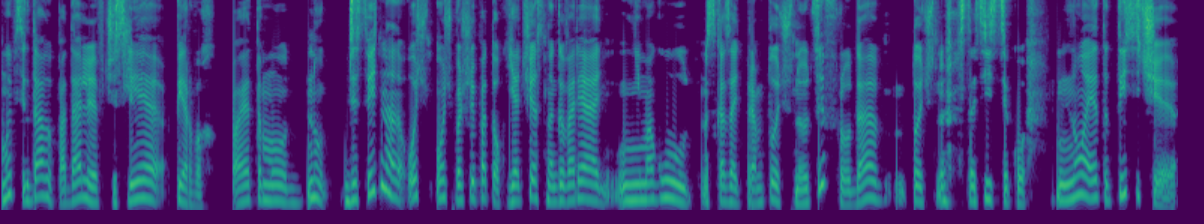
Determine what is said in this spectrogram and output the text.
мы всегда выпадали в числе первых. Поэтому, ну, действительно, очень, очень большой поток. Я, честно говоря, не могу сказать прям точную цифру, да, точную статистику, но это тысячи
